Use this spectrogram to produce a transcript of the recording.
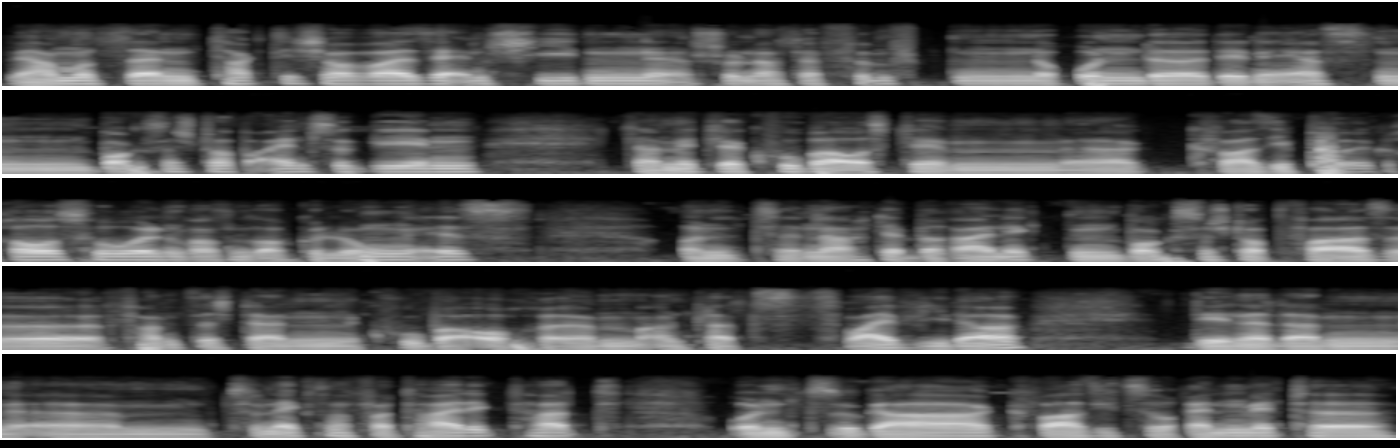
Wir haben uns dann taktischerweise entschieden, schon nach der fünften Runde den ersten Boxenstopp einzugehen, damit wir Kuba aus dem äh, quasi Pulk rausholen, was uns auch gelungen ist. Und nach der bereinigten Boxenstoppphase fand sich dann Kuba auch ähm, an Platz zwei wieder, den er dann ähm, zunächst mal verteidigt hat und sogar quasi zur Rennmitte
